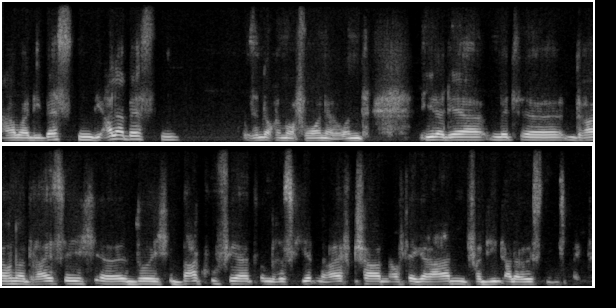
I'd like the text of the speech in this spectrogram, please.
Aber die Besten, die allerbesten sind auch immer vorne. Und jeder, der mit äh, 330 äh, durch Baku fährt und riskiert einen Reifenschaden auf der Geraden, verdient allerhöchsten Respekt.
